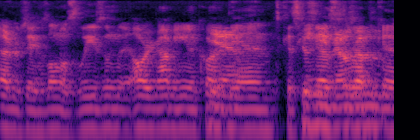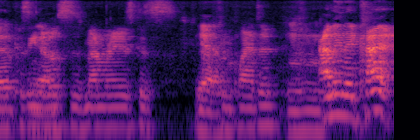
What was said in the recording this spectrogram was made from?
Edward James Olmos leaves him the origami unicorn at the Yeah. end because he Because knows, he the replicant. because he yeah. knows his memories because Yeah. implanted. Mhm. I mean, it kind of.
